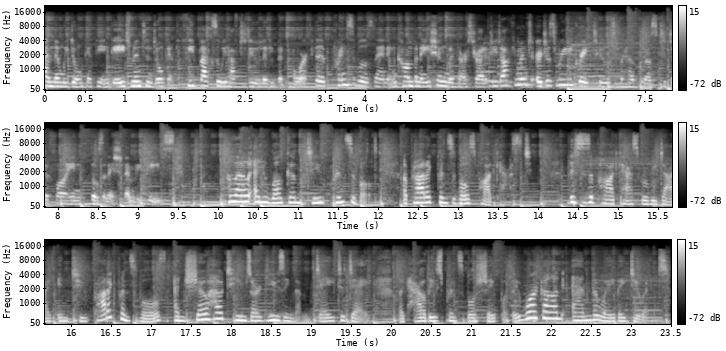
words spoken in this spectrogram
and then we don't get the engagement and don't get the feedback, so we have to do a little bit more. The principles, then, in combination with our strategy document, are just really great tools for helping us to define those initial MVPs. Hello, and welcome to Principled, a Product Principles podcast. This is a podcast where we dive into product principles and show how teams are using them day to day, like how these principles shape what they work on and the way they do it.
